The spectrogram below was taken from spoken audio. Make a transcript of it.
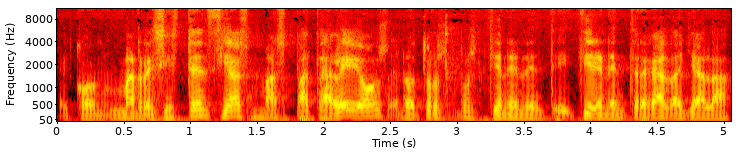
eh, con más resistencias, más pataleos, en otros pues tienen, tienen entregada ya la,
